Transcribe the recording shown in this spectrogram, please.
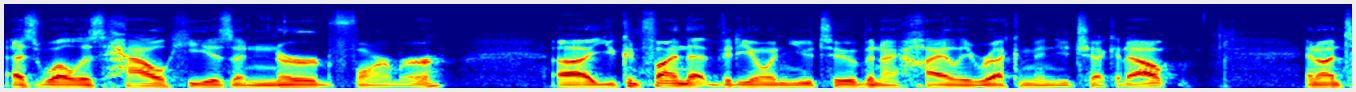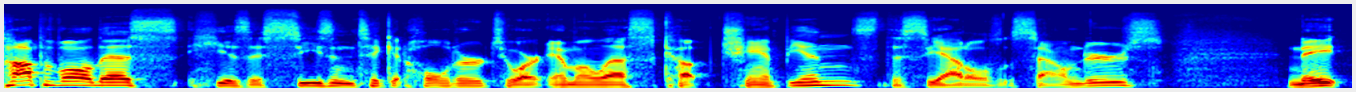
as well as how he is a nerd farmer. Uh, you can find that video on YouTube, and I highly recommend you check it out. And on top of all this, he is a season ticket holder to our MLS Cup champions, the Seattle Sounders. Nate,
